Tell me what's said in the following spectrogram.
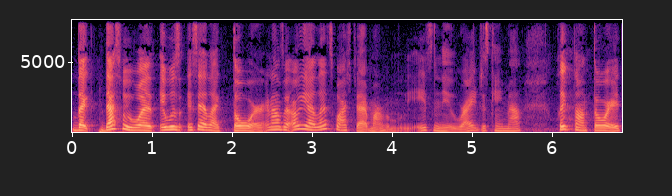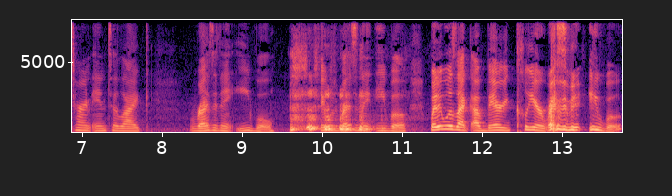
like that's what it was. It was it said like Thor, and I was like, oh yeah, let's watch that Marvel movie. It's new, right? Just came out. Clicked on Thor. It turned into like Resident Evil. It was Resident Evil, but it was like a very clear Resident Evil.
